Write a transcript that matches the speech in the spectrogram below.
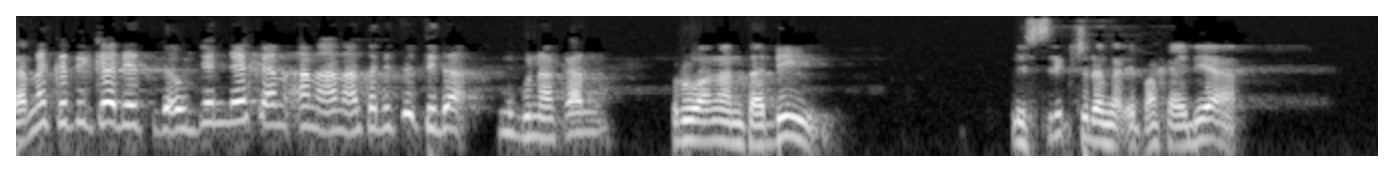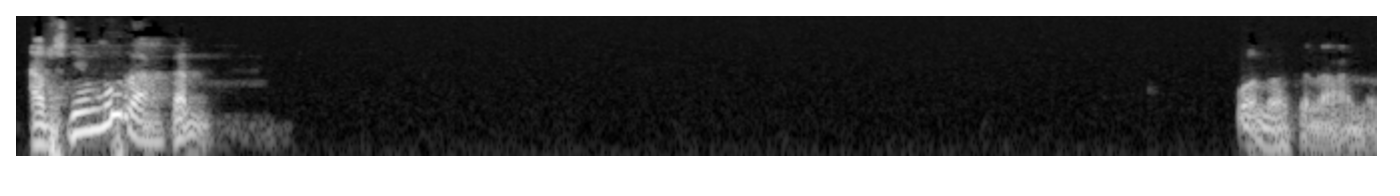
Karena ketika dia tidak ujian, dia kan anak-anak tadi itu tidak menggunakan ruangan tadi. Listrik sudah nggak dipakai dia. Harusnya murah kan. Wallah ta'ala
